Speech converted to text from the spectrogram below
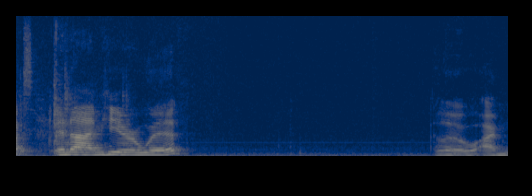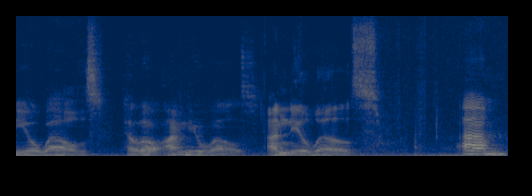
Of Teen Talks, and I'm here with. Hello, I'm Neil Wells. Hello, I'm Neil Wells. I'm Neil Wells. Um,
